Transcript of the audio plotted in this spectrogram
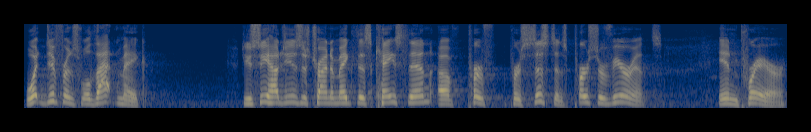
What difference will that make? Do you see how Jesus is trying to make this case then of per- persistence, perseverance in prayer?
